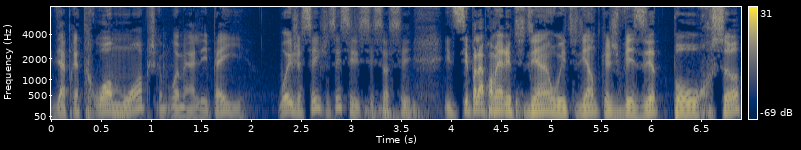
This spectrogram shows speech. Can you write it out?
Il dit après trois mois, puis je suis comme ouais, mais elle les paye. Oui, je sais, je sais, c'est c'est ça. C'est, il dit c'est pas la première étudiant ou étudiante que je visite pour ça.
